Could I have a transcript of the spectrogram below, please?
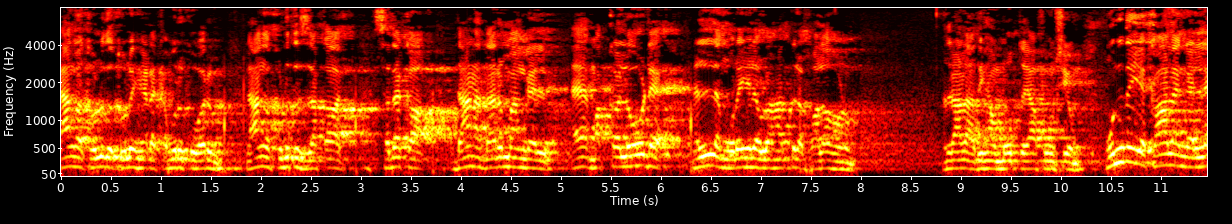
நாங்க தொழுத தொழு எங்கட கபருக்கு வரும். நாங்க கொடுத்த ஜகாத் சதகா தான தர்மங்கள் மக்களோட நல்ல முறையில உலகத்துல பழகணும். அதனால அதிகம் மூத்த யாஃபம் செய்யும் முந்தைய காலங்கள்ல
